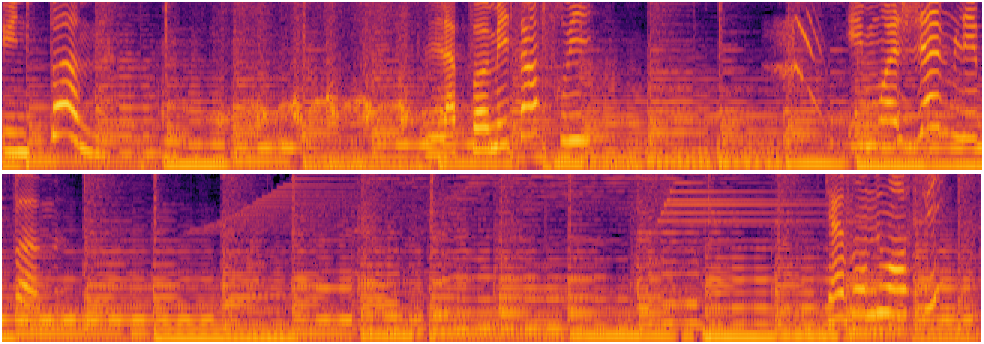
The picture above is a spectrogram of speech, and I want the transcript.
Une pomme. La pomme est un fruit. Et moi j'aime les pommes. Qu'avons-nous ensuite?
